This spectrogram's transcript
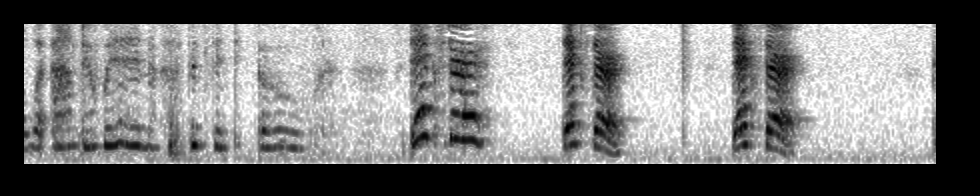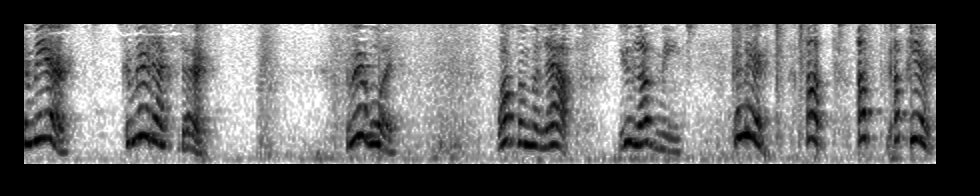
What I'm doing. It's 50. Oh. Dexter! Dexter! Dexter! Come here! Come here, Dexter! Come here, boy! Walk on my lap. You love me. Come here! Up! Up! Up here!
